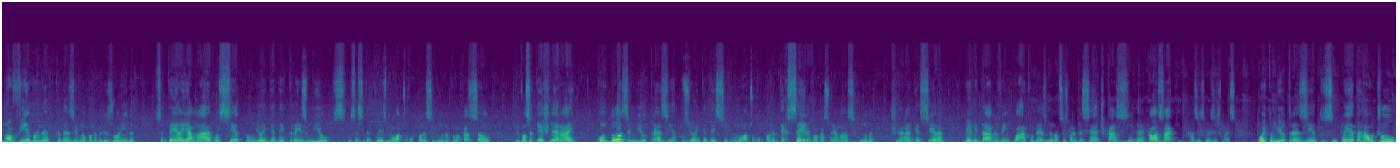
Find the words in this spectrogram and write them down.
novembro, né? Porque o dezembro não contabilizou ainda. Você tem a Yamaha com 183.063 motos ocupando a segunda colocação. E você tem a Shinerai com 12.385 motos ocupando a terceira colocação. Yamaha segunda, Shinerai terceira. BMW vem em 4 com 10.947, é, Kawasaki, Kawasaki não existe mais, 8.350, Hauju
